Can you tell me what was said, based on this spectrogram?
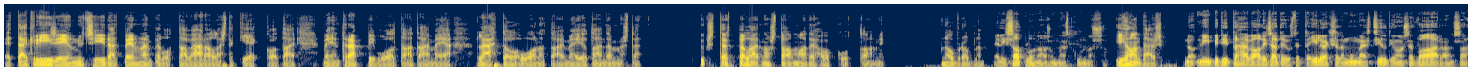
Että tämä kriisi ei ole nyt siitä, että Pennanen peluttaa vääränlaista kiekkoa, tai meidän trappi vuotaa, tai meidän lähtö on huono, tai me jotain tämmöistä. Yksittäiset pelaajat nostaa omaa tehokkuuttaan, niin no problem. Eli saplona on sun mielestä kunnossa? Ihan täysin. No niin piti tähän vaan lisätä just, että Ilveksellä mun mielestä silti on se vaaransa,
